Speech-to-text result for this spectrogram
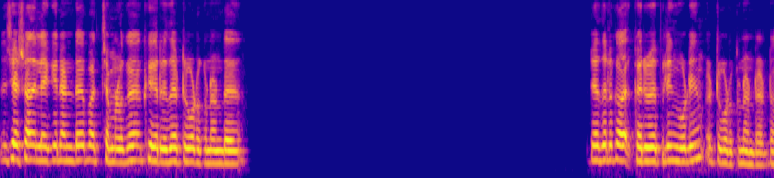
അതിനുശേഷം അതിലേക്ക് രണ്ട് പച്ചമുളക് കീറിയത് ഇട്ട് കൊടുക്കുന്നുണ്ട്. അതിൽ കരുവേപ്പിലയും കൂടിയും ഇട്ട് കൊടുക്കുന്നുണ്ട് കേട്ടോ.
